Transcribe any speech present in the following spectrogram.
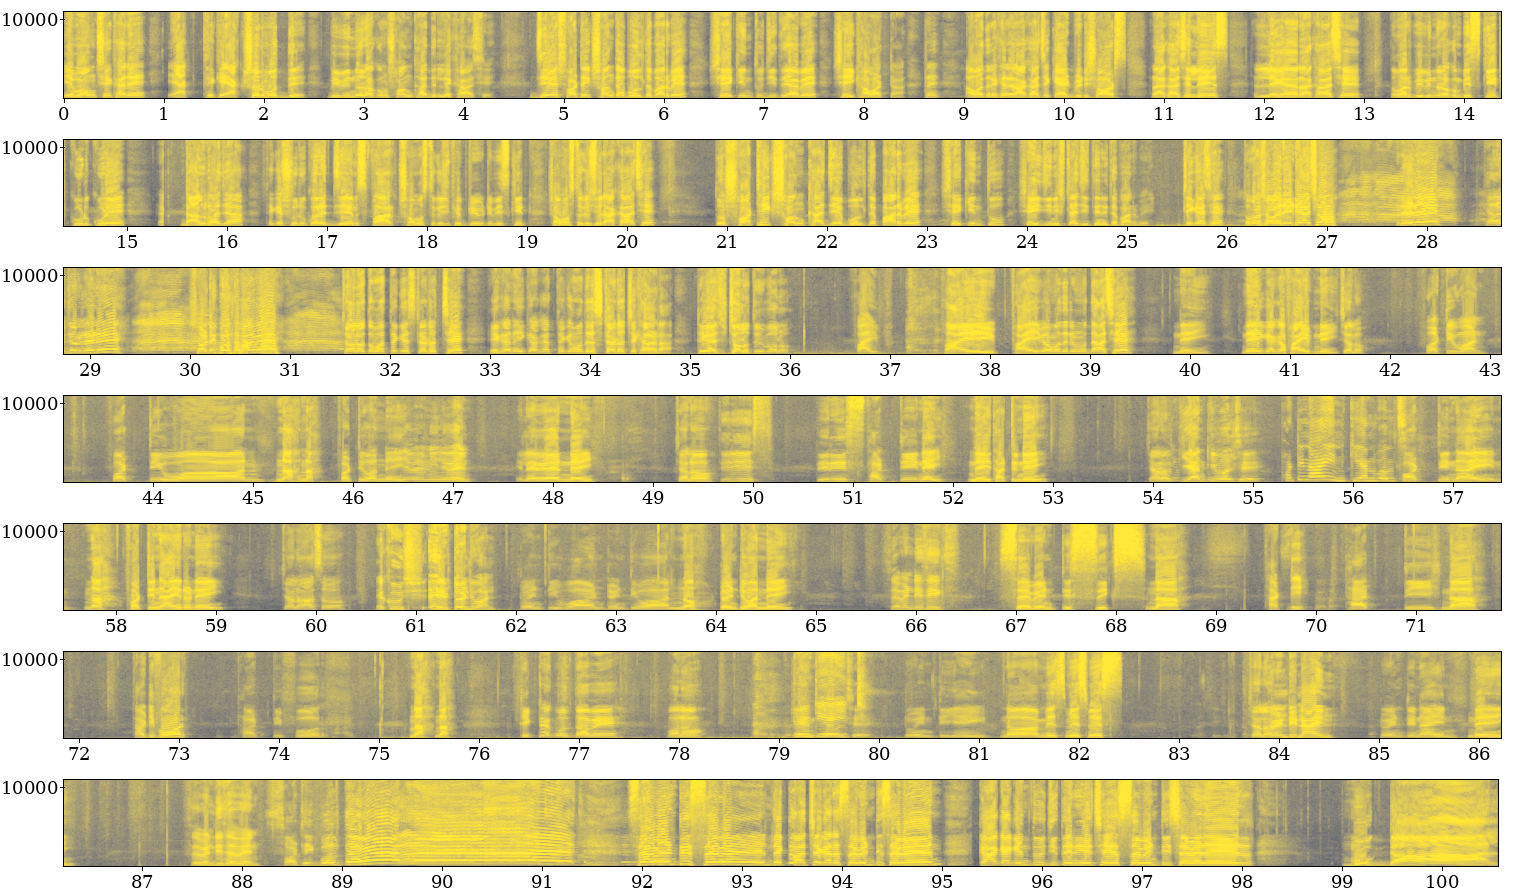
এবং সেখানে এক থেকে একশোর মধ্যে বিভিন্ন রকম সংখ্যা লেখা আছে। যে সঠিক সংখ্যা বলতে পারবে সে কিন্তু জিতে যাবে সেই খাবারটা। মানে আমাদের এখানে রাখা আছে ক্যাডবেরি শর্টস রাখা আছে লেস লে- রাখা আছে তোমার বিভিন্ন রকম বিস্কিট কুড়কুড়ে ডাল ভাজা থেকে শুরু করে জেমস পার্ক সমস্ত কিছু ফিফটি ফিফটি বিস্কিট সমস্ত কিছু রাখা আছে। তো সঠিক সংখ্যা যে বলতে পারবে সে কিন্তু সেই জিনিসটা জিতে নিতে পারবে। ঠিক আছে? তোমরা সবাই রেডি আছো? রেডি খেলার জন্য রেডি সঠিক বলতে পারবে? চলো তোমার থেকে স্টার্ট হচ্ছে। এখানে এই কাকার থেকে আমাদের স্টার্ট হচ্ছে খেলাটা। ঠিক আছে চলো তুমি বলো। ফাইভ ফাইভ ফাইভ আমাদের মধ্যে আছে? নেই। নেই কাকা ফাইভ নেই চলো। ফর্টি ওয়ান ফর্টি ওয়ান না না ফর্টি ওয়ান নেই ইলেভেন ইলেভেন নেই। চলো। তিরিশ তিরিশ থার্টি নেই। নেই থার্টি নেই। চলো কিয়ান কি বলছে? ফর্টি নাইন কিয়ান বলছি ফর্টি নাইন না ফর্টি নাইনও নেই চলো আসো একুশ এই twenty one twenty one twenty one no twenty one নেই সেভেন্টি সিক্স সেভেন্টি সিক্স না থার্টি থার্টি না থার্টি ফোর থার্টি ফোর না না ঠিকঠাক বলতে হবে বলো 28 টোয়েন্টি এইট না মিস মিস মিস চলো টোয়েন্টি নাইন টোয়েন্টি নাইন নেই। সেভেন্টি সেভেন সঠিক বলতে হবে। সেভেন্টি সেভেন দেখতে পাচ্ছ এখানে সেভেন্টি সেভেন কাকা কিন্তু জিতে নিয়েছে সেভেন্টি সেভেনের মুগ ডাল।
